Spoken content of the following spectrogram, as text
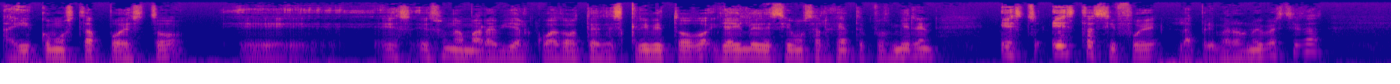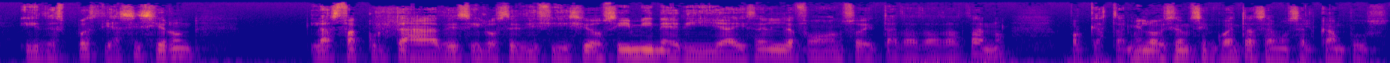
ahí como está puesto eh, es, es, una maravilla el cuadro, te describe todo y ahí le decimos a la gente, pues miren, esto, esta sí fue la primera universidad y después ya se hicieron las facultades y los edificios y minería y San Ildefonso y ta, ta, ta, ta, ¿no? Porque hasta 1950 hacemos el campus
